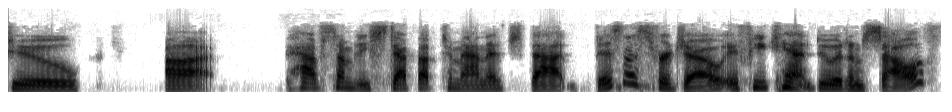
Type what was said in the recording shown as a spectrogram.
to uh, have somebody step up to manage that business for Joe if he can't do it himself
